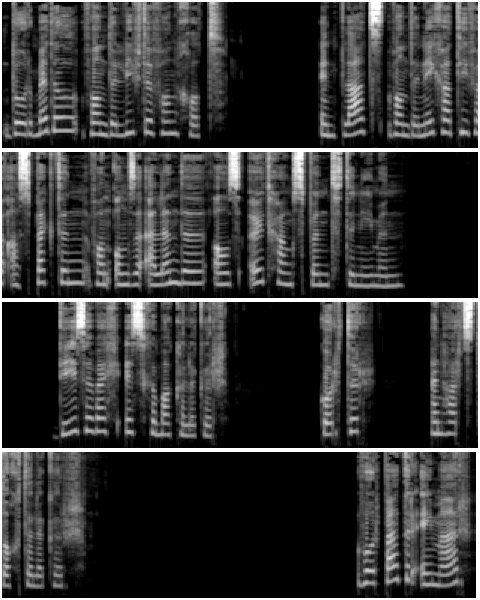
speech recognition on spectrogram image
door middel van de liefde van God, in plaats van de negatieve aspecten van onze ellende als uitgangspunt te nemen. Deze weg is gemakkelijker, korter en hartstochtelijker. Voor Pater Eymar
